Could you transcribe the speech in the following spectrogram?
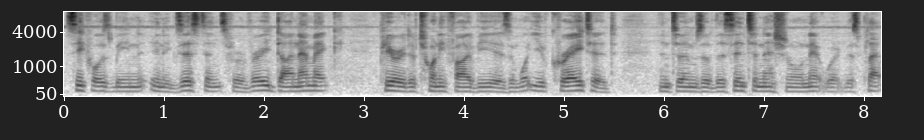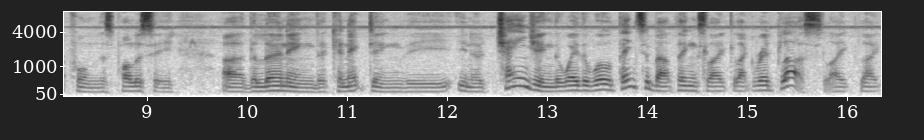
CIFOR has been in existence for a very dynamic period of 25 years, and what you've created in terms of this international network, this platform, this policy, uh, the learning, the connecting, the you know changing the way the world thinks about things like like REDD+, like like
